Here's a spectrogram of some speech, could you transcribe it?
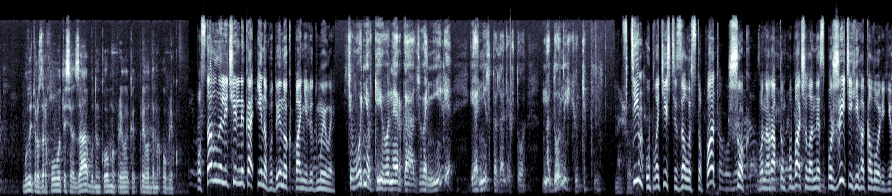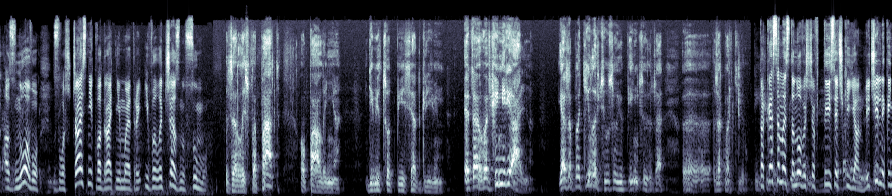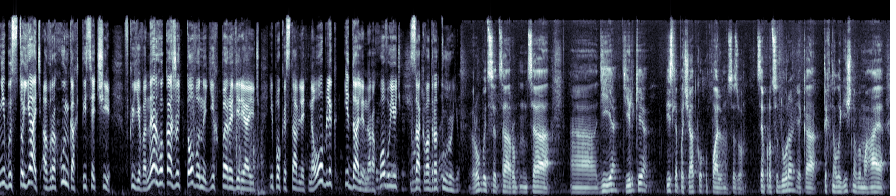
будуть розраховуватися за будинковими приладами обліку. Поставили лічильника і на будинок пані Людмили. Сегодня в Киевэнерго звонили, и они сказали, что на доме счетчик есть. Втім, у платіжці за листопад шок. Вона раптом побачила не спожиті гігакалорії, а знову злощасні квадратні метри і величезну суму. За листопад опалення 950 гривен. Это вообще нереально. Я заплатила всю свою пенсию за, э, за квартиру. Таке саме становище в тисяч киян. Лічильники ніби стоять, а в рахунках тисячі. В Київенерго кажуть, то вони їх перевіряють. І поки ставлять на облік, і далі нараховують за квадратурою. Робиться ця, ця е, дія тільки після початку опалювального сезону. Це процедура, яка технологічно вимагає е,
